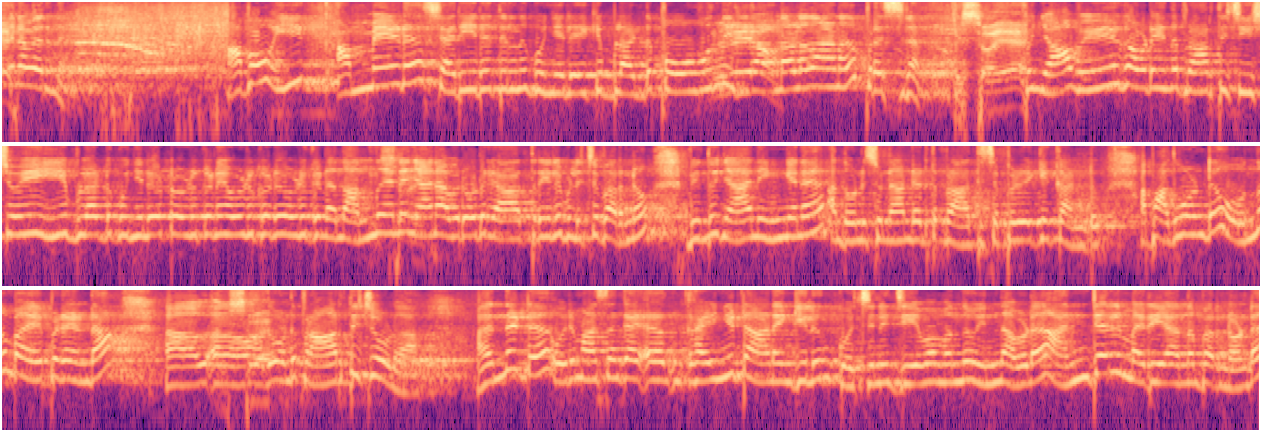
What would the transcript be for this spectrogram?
ഇങ്ങനെ വരുന്നത്. അപ്പോൾ ഈ അമ്മയുടെ ശരീരത്തിൽ നിന്ന് കുഞ്ഞിലേക്ക് ബ്ലഡ് പോകുന്നില്ല എന്നുള്ളതാണ് പ്രശ്നം. അപ്പൊ ഞാൻ വേഗം അവിടെ നിന്ന് പ്രാർത്ഥിച്ചു ഈശോയെ ഈ ബ്ലഡ് കുഞ്ഞിലോട്ട് ഒഴുക്കണേ ഒഴുക്കണേ ഒഴുക്കണേ എന്ന് അന്ന് തന്നെ ഞാൻ അവരോട് രാത്രിയിൽ വിളിച്ചു പറഞ്ഞു ബിന്ദു ഞാൻ ഇങ്ങനെ അന്തോണി സുനാന്റെ അടുത്ത് പ്രാർത്ഥിച്ചപ്പോഴേക്ക് കണ്ടു. അപ്പൊ അതുകൊണ്ട് ഒന്നും ഭയപ്പെടേണ്ട. അതുകൊണ്ട് പ്രാർത്ഥിച്ചോളുക. എന്നിട്ട് ഒരു മാസം കഴിഞ്ഞിട്ടാണെങ്കിലും കൊച്ചിന് ജീവൻ വന്നു. ഇന്ന് അവിടെ അഞ്ചൽ മരിയ എന്ന് പറഞ്ഞുകൊണ്ട്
